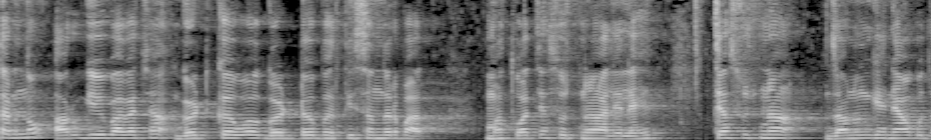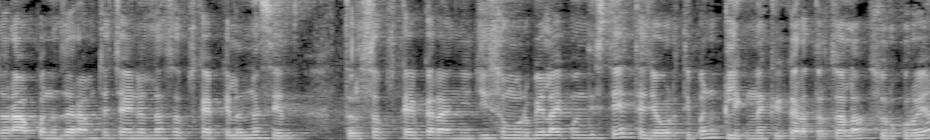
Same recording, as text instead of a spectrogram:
मित्रांनो आरोग्य विभागाच्या गट क व गट ड भरती संदर्भात महत्त्वाच्या सूचना आलेल्या आहेत. त्या सूचना जाणून घेण्या अगोदर आपण जर आमच्या चॅनलला सबस्क्राईब केलं नसेल तर सबस्क्राईब करा आणि जी समोर बेल ऐकून दिसते त्याच्यावरती पण क्लिक नक्की करा. तर चला सुरू करूया.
